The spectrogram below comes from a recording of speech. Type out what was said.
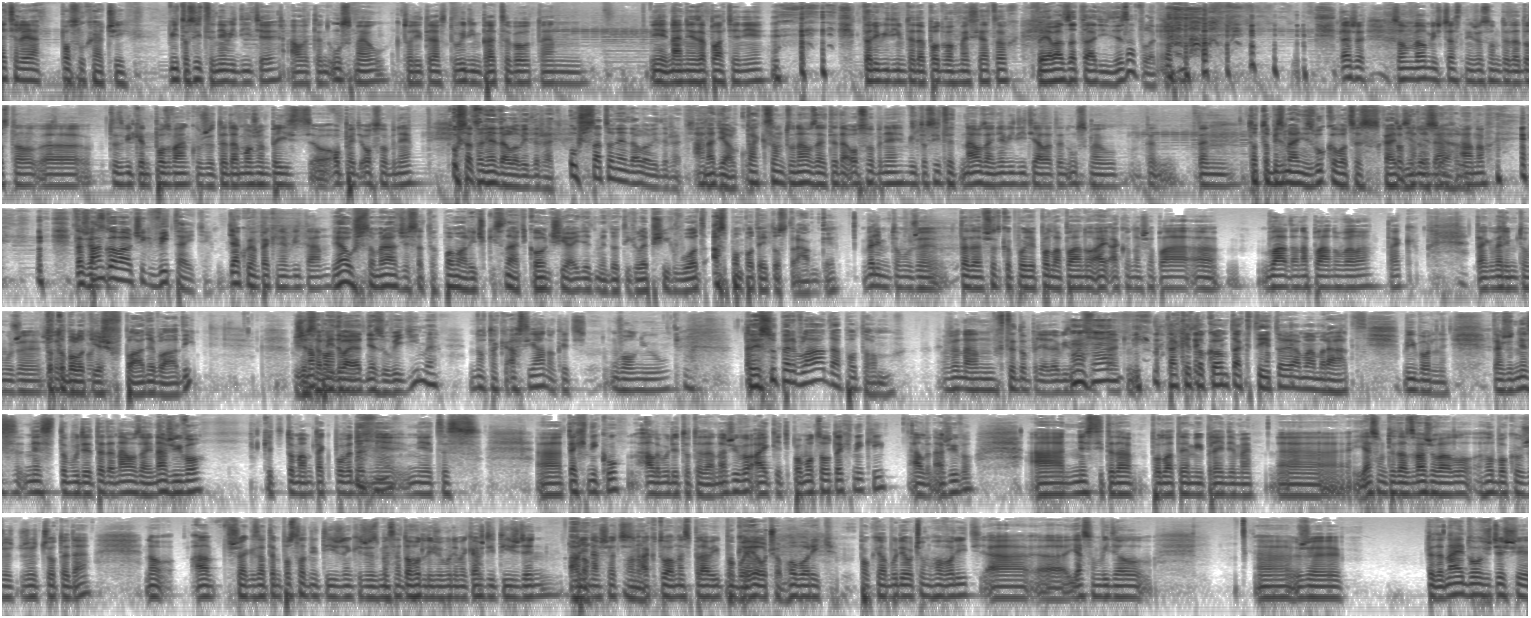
Priatelia, poslucháči, vy to síce nevidíte, ale ten úsmev, ktorý teraz tu vidím pred sebou, ten je na nezaplatenie, ktorý vidím teda po dvoch mesiacoch. Ja vás za to ani nezaplatím. Takže som veľmi šťastný, že som teda dostal uh, cez víkend pozvánku, že teda môžem prísť opäť osobne. Už sa to nedalo vydržať. Už sa to nedalo vydržať. A na diálku. Tak som tu naozaj teda osobne. Vy to síce naozaj nevidíte, ale ten úsmev, ten... ten... Toto by sme ani zvukovo cez Skype to nedosiahli. Nedá, áno. Takže Pán som... Kovalčík, vitajte. Ďakujem pekne, vítam. Ja už som rád, že sa to pomaličky snáď končí a ideme do tých lepších vôd, aspoň po tejto stránke. Verím tomu, že teda všetko pôjde podľa plánu, aj ako naša plá, vláda naplánovala, tak, tak verím tomu, že... Toto bolo pôjde. tiež v pláne vlády? Že sa my dvaja dnes uvidíme? No tak asi áno, keď uvoľňujú. To je super vláda potom. Že nám chce doprieť, aby sme uh-huh. stretli. Takéto kontakty, to ja mám rád. Výborne. Takže dnes, dnes to bude teda naozaj naživo, keď to mám tak povedať, nie, nie cez uh, techniku, ale bude to teda naživo, aj keď pomocou techniky, ale naživo. A dnes si teda podľa témy prejdeme. Uh, ja som teda zvažoval hlboko, že, že čo teda. No a však za ten posledný týždeň, keďže sme sa dohodli, že budeme každý týždeň prinašať aktuálne správy. Pokiaľ, je o čom hovoriť. Pokiaľ bude o čom hovoriť. A, a ja som videl, a, že teda najdôležitejšie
